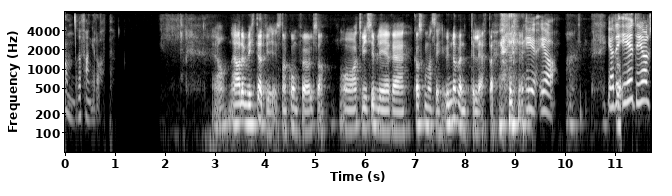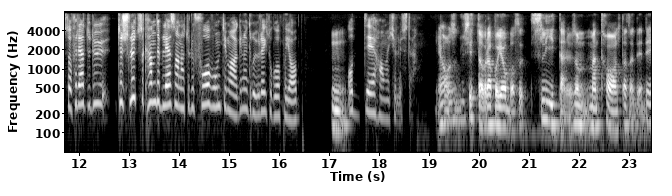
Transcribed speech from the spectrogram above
andre fanger det opp. Ja, ja, det er viktig at vi snakker om følelser, og at vi ikke blir eh, hva skal man si, underventilerte. Ja, ja. ja, det er det, altså. For til slutt så kan det bli sånn at du får vondt i magen og gruer deg til å gå på jobb. Mm. Og det har vi ikke lyst til. Ja, og Du sitter der på jobb og så sliter du sånn mentalt. Altså, det, det,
